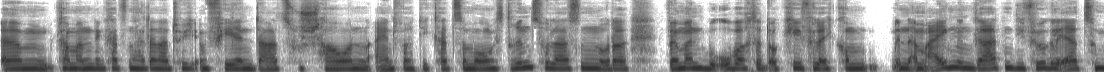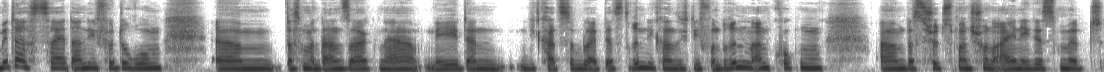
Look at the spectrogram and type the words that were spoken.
Ähm, kann man den Katzenhalter natürlich empfehlen, da zu schauen, einfach die Katze morgens drin zu lassen. Oder wenn man beobachtet, okay, vielleicht kommen in einem eigenen Garten die Vögel eher zur Mittagszeit an die Fütterung, ähm, dass man dann sagt, naja, nee, dann die Katze bleibt jetzt drin, die kann sich die von drinnen angucken. Ähm, das schützt man schon einiges mit.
